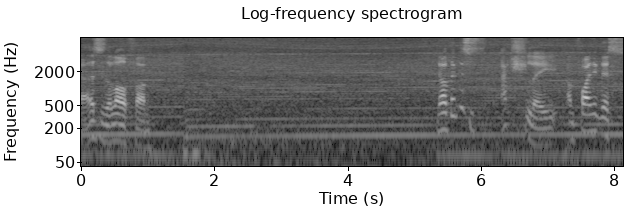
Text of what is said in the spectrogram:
Yeah, this is a lot of fun. No, I think this is actually, I'm finding this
